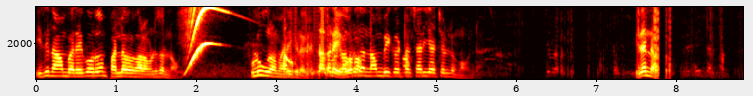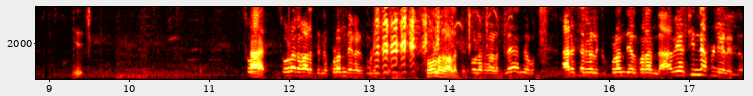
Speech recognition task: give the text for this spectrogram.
இது நாம் வரைக்கும் ஒரு தான் பல்லவர் காலம்னு சொன்னோம். புழுகுற மாதிரி கிடக்கு. கடை ஒரு தான் நம்பி கேட்டா சரியா சொல்லுங்க அவன்கிட்ட. இது என்ன? இது- சோ- யார்? சோழர் காலத்தின் குழந்தைகள் குடிக்கும் சோழர் காலத்து சோழர் காலத்துல அந்த அரசர்களுக்கு குழந்தைகள் பிறந்தா அவைகள் சின்ன பிள்ளைகள் இல்லை.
